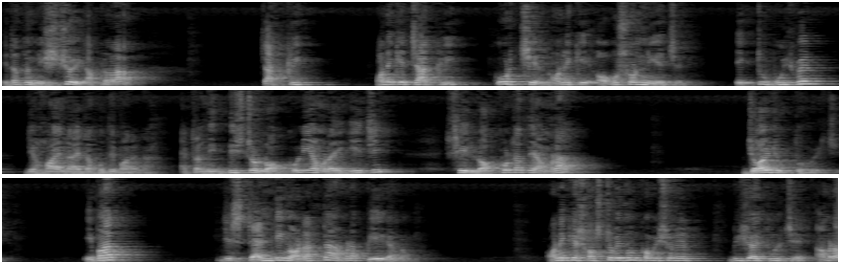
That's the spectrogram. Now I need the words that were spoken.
এটা তো নিশ্চয়ই আপনারা চাকরি অনেকে চাকরি করছেন, অনেকে অবসর নিয়েছেন। একটু বুঝবেন যে হয় না, এটা হতে পারে না। একটা নির্দিষ্ট লক্ষ্য নিয়ে আমরা এগিয়েছি, সেই লক্ষ্যটাতে আমরা জয়যুক্ত হয়েছি। এবার যে স্ট্যান্ডিং অর্ডারটা আমরা পেয়ে গেলাম। অনেকে ষষ্ঠ বেতন কমিশনের বিষয় তুলছে। আমরা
